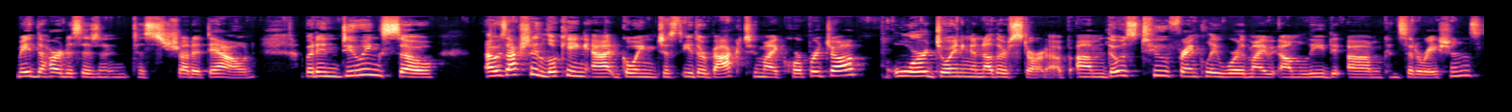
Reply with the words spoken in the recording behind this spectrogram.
made the hard decision to shut it down. But in doing so, I was actually looking at going just either back to my corporate job or joining another startup. Um, those two, frankly, were my um, lead um, considerations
